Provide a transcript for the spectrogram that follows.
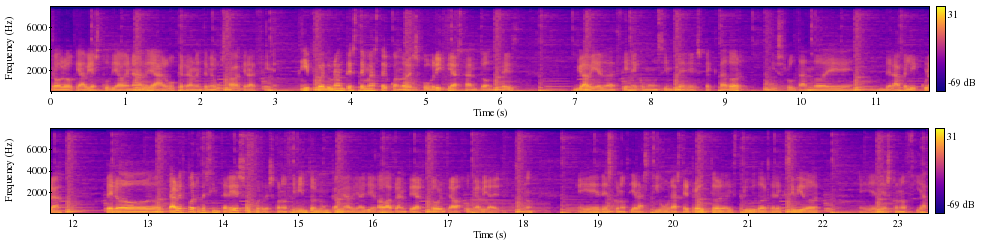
todo lo que había estudiado en ADE a algo que realmente me gustaba, que era el cine. Y fue durante este máster cuando descubrí que hasta entonces yo había ido al cine como un simple espectador, disfrutando de, de la película, pero tal vez por desinterés o por desconocimiento nunca me había llegado a plantear todo el trabajo que había detrás. ¿no? Eh, desconocía las figuras del productor, del distribuidor, del exhibidor, eh, desconocía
